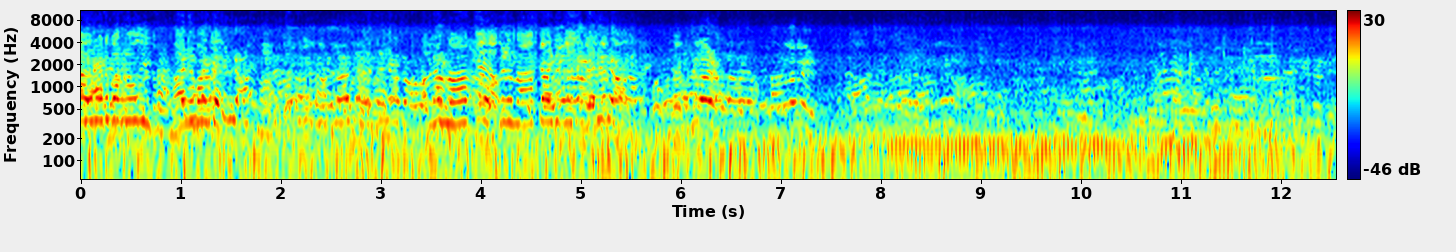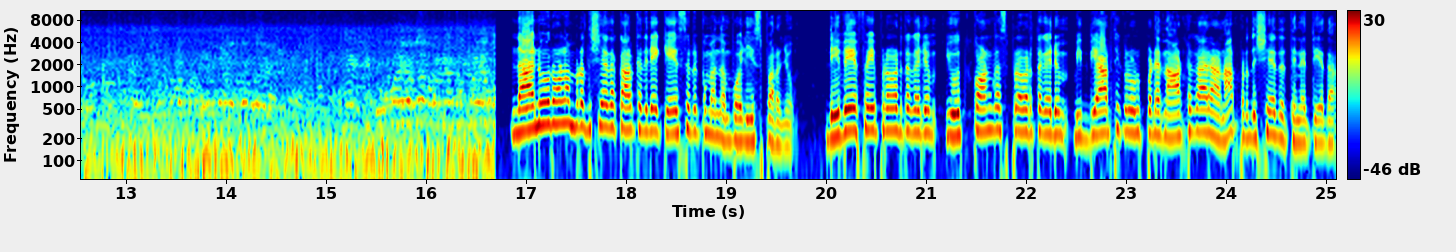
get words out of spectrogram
അവരോട് പറഞ്ഞാൽ മതി മാന്യമായിട്ട് അവർ നാക്കെ നാക്കായിട്ട് നാനൂറോളം പ്രതിഷേധക്കാർക്കെതിരെ കേസെടുക്കുമെന്നും പോലീസ് പറഞ്ഞു. ഡിവൈഎഫ്ഐ പ്രവർത്തകരും യൂത്ത് കോൺഗ്രസ് പ്രവർത്തകരും വിദ്യാർത്ഥികൾ ഉൾപ്പെടെ നാട്ടുകാരാണ് പ്രതിഷേധത്തിനെത്തിയത്.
